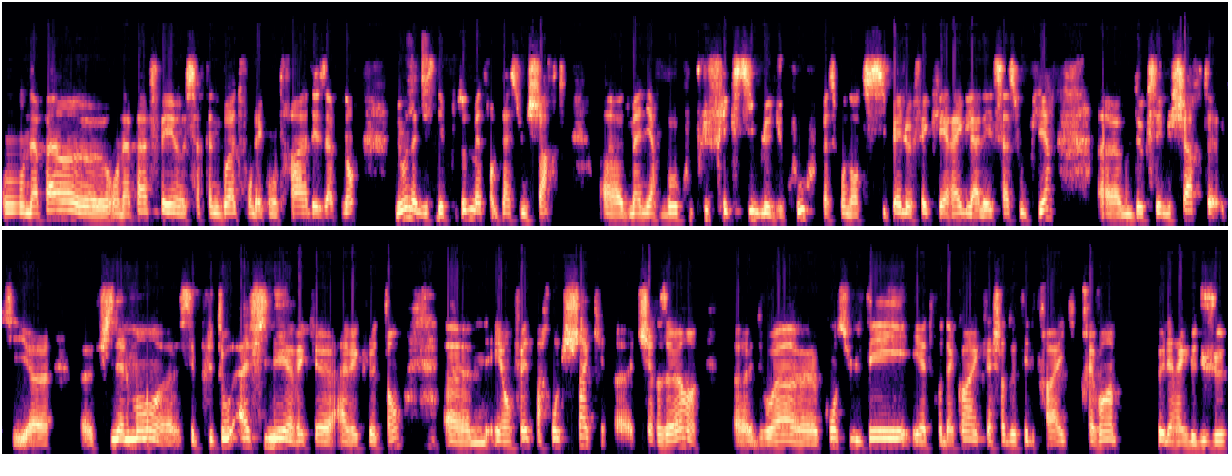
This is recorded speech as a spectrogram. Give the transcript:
on n'a pas on n'a pas fait certaines boîtes font des contrats des avenants. Nous on a décidé plutôt de mettre en place une charte de manière beaucoup plus flexible du coup parce qu'on anticipait le fait que les règles allaient s'assouplir. Donc c'est une charte qui finalement c'est plutôt affiné avec avec le temps. Et en fait par contre chaque cheerser doit euh, consulter et être d'accord avec la charte de télétravail qui prévoit un peu les règles du jeu.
